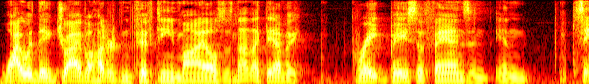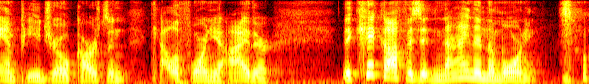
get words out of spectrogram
why would they drive 115 miles? It's not like they have a great base of fans in, in San Pedro, Carson, California either. The kickoff is at 9 in the morning. So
